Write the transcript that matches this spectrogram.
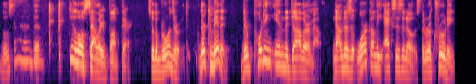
those, uh, the, get a little salary bump there. So the Bruins are, they're committed. They're putting in the dollar amount. Now, does it work on the X's and O's, the recruiting,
